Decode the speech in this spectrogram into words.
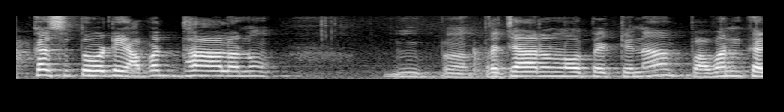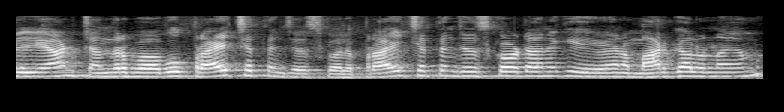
అక్కసుతోటి అబద్ధాలను ప్రచారంలో పెట్టిన పవన్ కళ్యాణ్ చంద్రబాబు ప్రాయశ్చిత్తం చేసుకోవాలి. ప్రాయశ్చిత్తం చేసుకోవడానికి ఏమైనా మార్గాలు ఉన్నాయేమో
